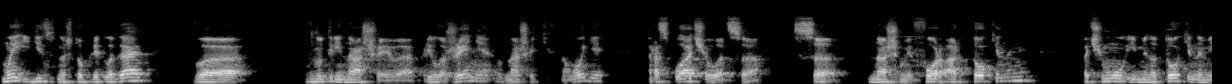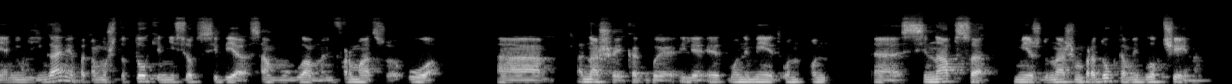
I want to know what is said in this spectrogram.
мы единственное, что предлагаем в, внутри нашего приложения, в нашей технологии расплачиваться с нашими 4R токенами, Почему именно токенами, а не деньгами? Потому что токен несет в себе самую главную информацию о, а, о нашей, как бы, или э, он имеет, он, он э, синапса между нашим продуктом и блокчейном.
